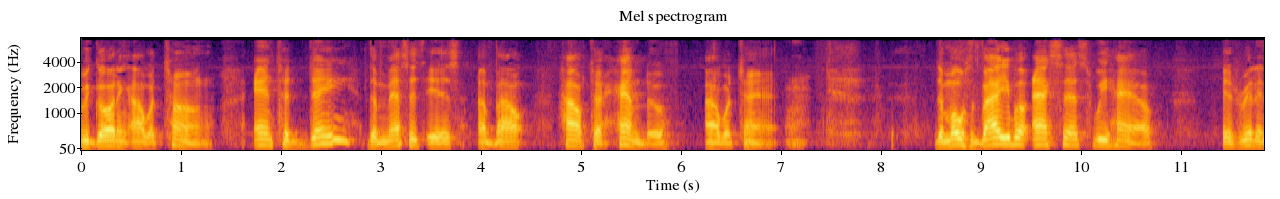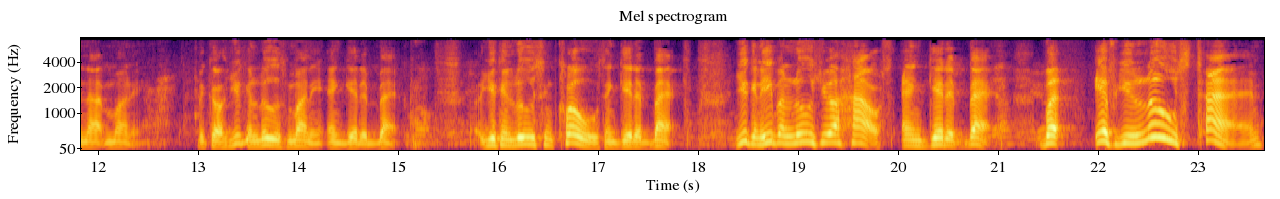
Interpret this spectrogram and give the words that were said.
regarding our tongue. And today, the message is about how to handle our time. The most valuable access we have is really not money because you can lose money and get it back. You can lose some clothes and get it back. You can even lose your house and get it back. But if you lose time,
